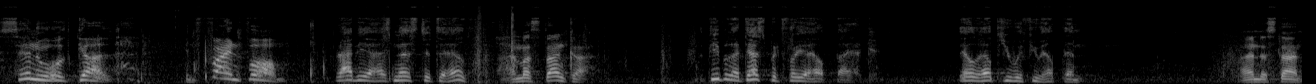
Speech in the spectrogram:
Senu, old girl. In fine form. Rabia has nursed her to health. I must thank her. The people are desperate for your help, Bayek. They'll help you if you help them. I understand.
